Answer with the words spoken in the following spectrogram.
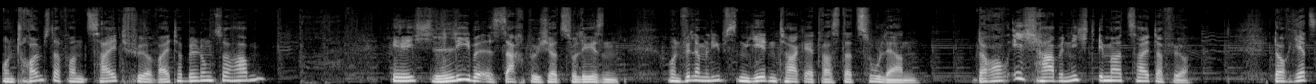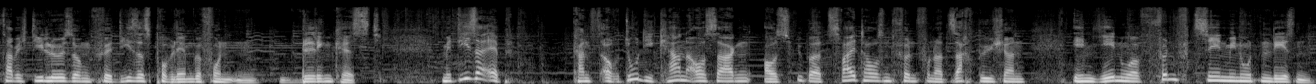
und träumst davon, Zeit für Weiterbildung zu haben? Ich liebe es, Sachbücher zu lesen und will am liebsten jeden Tag etwas dazulernen. Doch auch ich habe nicht immer Zeit dafür. Doch jetzt habe ich die Lösung für dieses Problem gefunden. Blinkist. Mit dieser App kannst auch du die Kernaussagen aus über 2500 Sachbüchern in je nur 15 Minuten lesen.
